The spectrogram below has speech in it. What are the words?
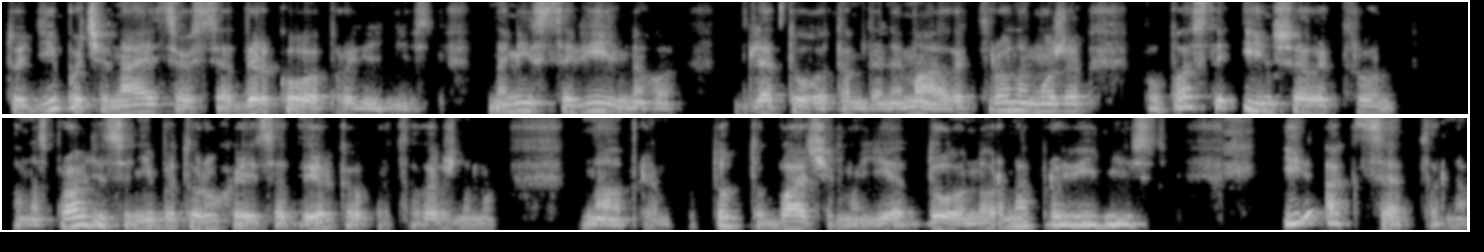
Тоді починається ось ця диркова провідність. На місце вільного для того, там, де немає електрона, може попасти інший електрон. А насправді це нібито рухається дирка в протилежному напрямку. Тобто, бачимо, є донорна провідність і акцепторна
